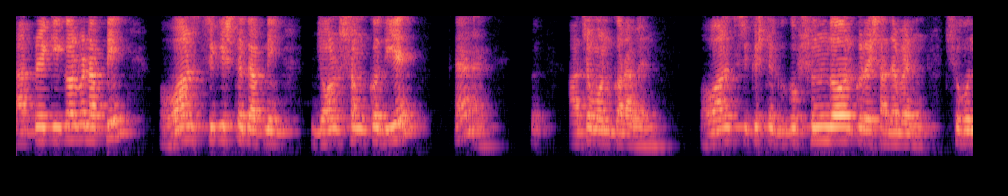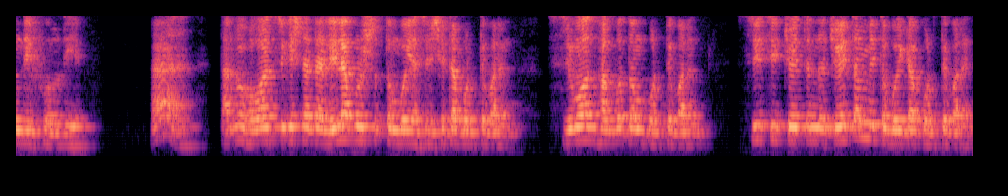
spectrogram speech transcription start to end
তারপরে কি করবেন আপনি? ভগবান শ্রীকৃষ্ণকে আপনি জল শঙ্খ দিয়ে হ্যাঁ আচমন করাবেন। ভগবান শ্রীকৃষ্ণকে খুব সুন্দর করে সাজাবেন সুগন্ধি ফুল দিয়ে। হ্যাঁ তারপর ভগবান শ্রীকৃষ্ণ একটা লীলা পুরুষোত্তম বই আছে, সেটা পড়তে পারেন। শ্রীমদ্ ভাগবতম পড়তে পারেন। শ্রী শ্রী চৈতন্য চৈতন্যিত বইটা পড়তে পারেন,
